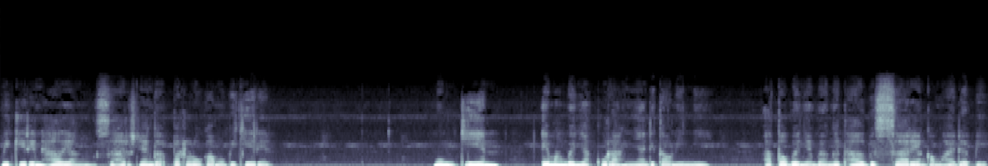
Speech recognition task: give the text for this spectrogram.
mikirin hal yang seharusnya nggak perlu kamu pikirin. Mungkin emang banyak kurangnya di tahun ini, atau banyak banget hal besar yang kamu hadapi.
